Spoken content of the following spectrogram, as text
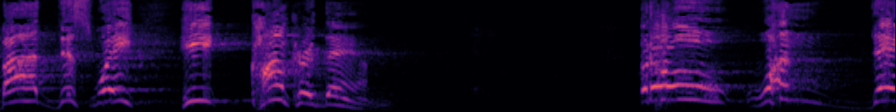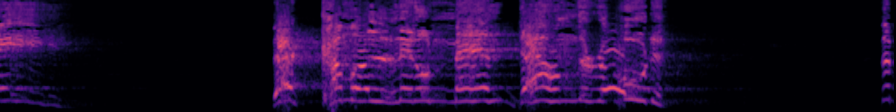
by this way, he conquered them. But oh, one day, there come a little man down the road. The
